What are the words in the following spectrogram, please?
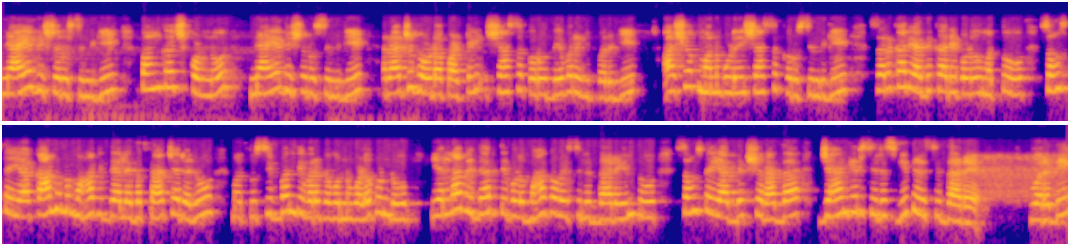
ನ್ಯಾಯಾಧೀಶರು ಸಿಂದಗಿ, ಪಂಕಜ್ ಕೊಣ್ಣೂರ್, ನ್ಯಾಯಾಧೀಶರು ಸಿಂದಗಿ, ರಾಜುಗೌಡ ಪಾಟೀಲ್, ಶಾಸಕರು ದೇವರ ಹಿಪ್ಪರಗಿ ಅಶೋಕ್ ಮನಗುಳಿ, ಶಾಸಕರು, ಸಿಂದಗಿ, ಸರ್ಕಾರಿ ಅಧಿಕಾರಿಗಳು ಮತ್ತು ಸಂಸ್ಥೆಯ ಕಾನೂನು ಮಹಾವಿದ್ಯಾಲಯದ ಪ್ರಾಚಾರ್ಯರು ಮತ್ತು ಸಿಬ್ಬಂದಿ ವರ್ಗವನ್ನು ಒಳಗೊಂಡು ಎಲ್ಲಾ ವಿದ್ಯಾರ್ಥಿಗಳು ಭಾಗವಹಿಸಲಿದ್ದಾರೆ ಎಂದು ಸಂಸ್ಥೆಯ ಅಧ್ಯಕ್ಷರಾದ ಜಹಾಂಗೀರ್ ಸಿರಸ್ಗಿ ತಿಳಿಸಿದ್ದಾರೆ. ವರದಿ,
